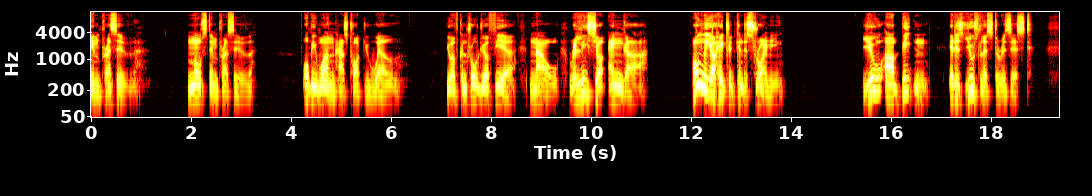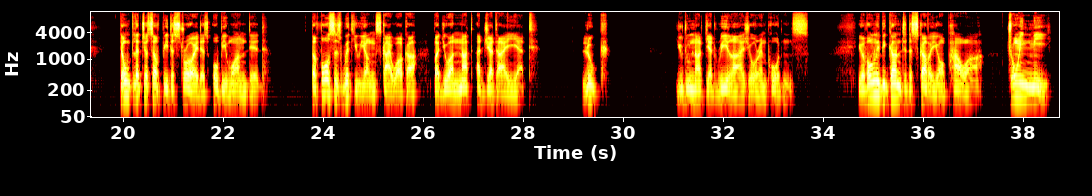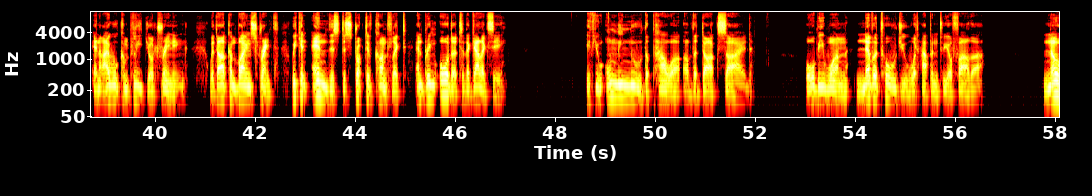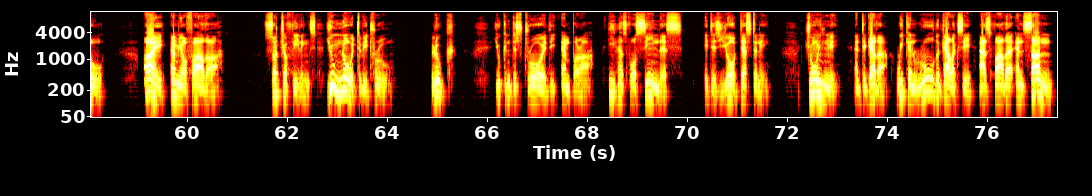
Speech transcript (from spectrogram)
Impressive. Most impressive. Obi-Wan has taught you well. You have controlled your fear. Now, release your anger. Only your hatred can destroy me. You are beaten. It is useless to resist. Don't let yourself be destroyed as Obi-Wan did. The Force is with you, young Skywalker, but you are not a Jedi yet. Luke, you do not yet realize your importance. You have only begun to discover your power. Join me, and I will complete your training. With our combined strength, we can end this destructive conflict and bring order to the galaxy. If you only knew the power of the dark side. Obi-Wan never told you what happened to your father. No, I am your father. Search your feelings. You know it to be true. Luke, you can destroy the Emperor. He has foreseen this. It is your destiny. Join me, and together we can rule the galaxy as father and son.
